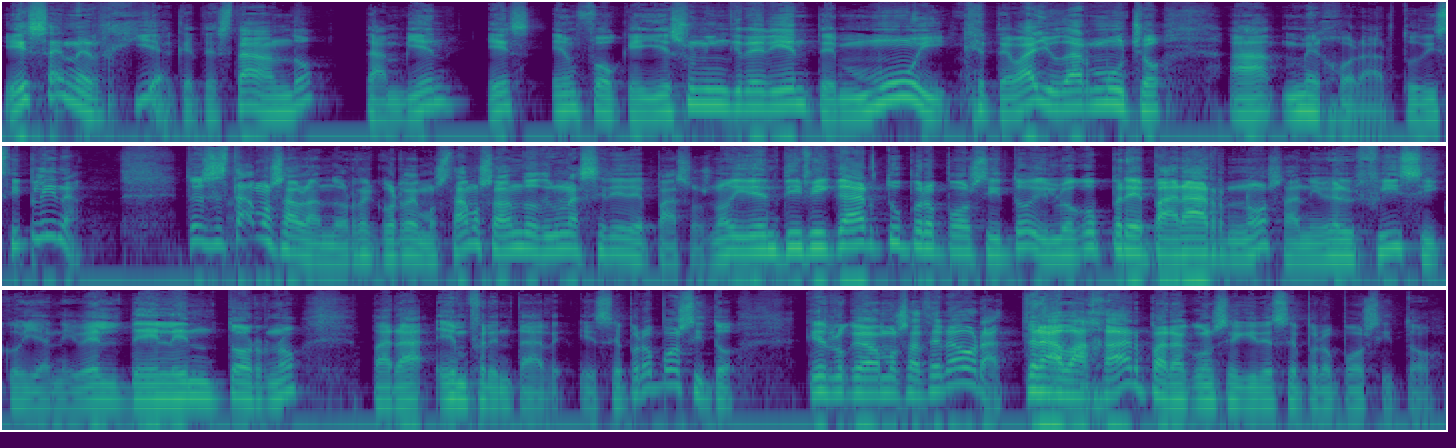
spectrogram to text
Esa energía que te está dando también es enfoque y es un ingrediente muy que te va a ayudar mucho a mejorar tu disciplina. Entonces estamos hablando, recordemos, estamos hablando de una serie de pasos, ¿no? Identificar tu propósito y luego prepararnos a nivel físico y a nivel del entorno para enfrentar ese propósito. ¿Qué es lo que vamos a hacer ahora? Trabajar para conseguir ese propósito.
